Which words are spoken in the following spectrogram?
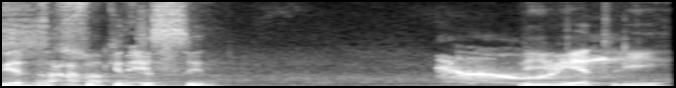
Верно, сукин ты сын. Привет, Ли.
